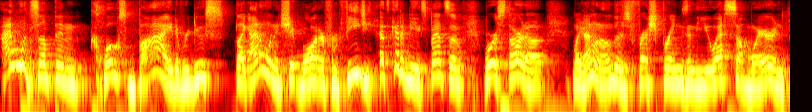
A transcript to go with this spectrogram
I want something close by to reduce. Like, I don't want to ship water from Fiji. That's got to be expensive. We're a startup. Like, I don't know. There's fresh springs in the U.S. somewhere, and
